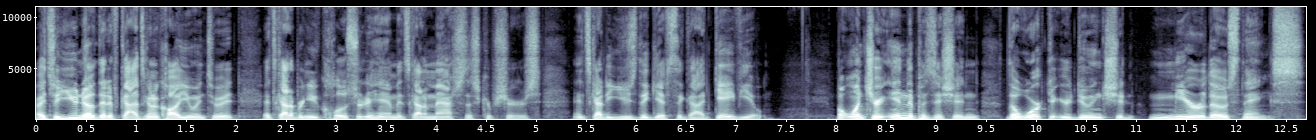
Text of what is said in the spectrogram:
Right? So you know that if God's going to call you into it, it's got to bring you closer to him, it's got to match the scriptures, and it's got to use the gifts that God gave you. But once you're in the position, the work that you're doing should mirror those things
